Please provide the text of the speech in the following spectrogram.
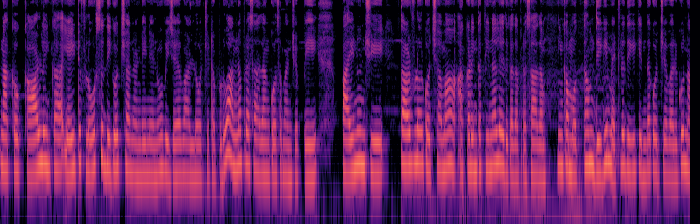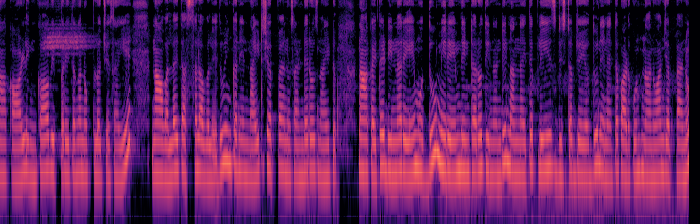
నాకు కాళ్ళు ఇంకా ఎయిట్ ఫ్లోర్స్ దిగొచ్చానండి నేను విజయవాడలో వచ్చేటప్పుడు. అన్నప్రసాదం కోసం అని చెప్పి పైనుంచి థర్డ్ ఫ్లోర్కి వచ్చామా? అక్కడ ఇంకా తినలేదు కదా ప్రసాదం. ఇంకా మొత్తం దిగి మెట్లు దిగి కిందకు వచ్చే వరకు నా కాళ్ళు ఇంకా విపరీతంగా నొప్పులు వచ్చేసాయి. నా వల్ల అయితే అస్సలు అవ్వలేదు. ఇంకా నేను నైట్ చెప్పాను సండే రోజు నైట్. నాకైతే డిన్నర్ ఏం వద్దు మీరు ఏం తింటారో తినండి. నన్ను అయితే ప్లీజ్ డిస్టర్బ్ చేయొద్దు నేనైతే పడుకుంటున్నాను అని చెప్పాను.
